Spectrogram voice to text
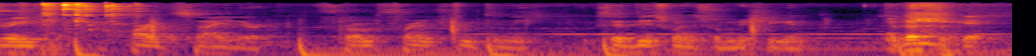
Drink hard cider from French Brittany. Except this one's from Michigan. So that's okay.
